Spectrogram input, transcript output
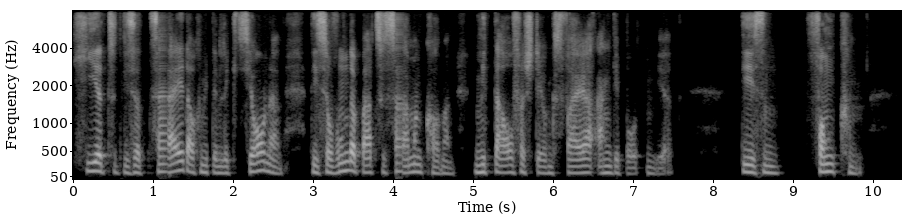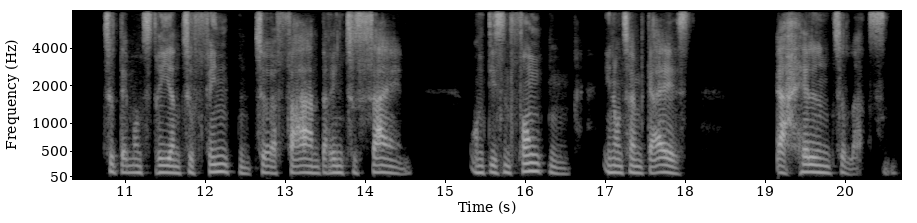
hier zu dieser Zeit, auch mit den Lektionen, die so wunderbar zusammenkommen, mit der Auferstehungsfeier angeboten wird. Diesen Funken zu demonstrieren, zu finden, zu erfahren, darin zu sein und diesen Funken in unserem Geist erhellen zu lassen.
